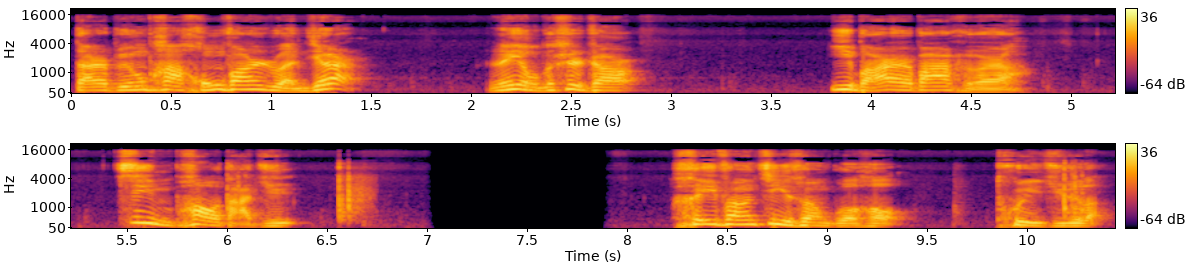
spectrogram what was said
但是不用怕，红方是软件人有的是招一百二十八盒啊，进炮打车。黑方计算过后退车了。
